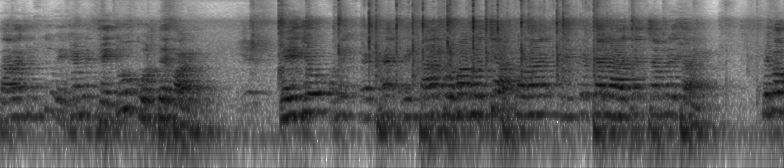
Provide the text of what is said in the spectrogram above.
তারা কিন্তু এখানে থেকেও করতে পারে। এই যে আমি হ্যাঁ, তার প্রমাণ হচ্ছে আপনারা যারা আছেন সামনে তাই এবং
